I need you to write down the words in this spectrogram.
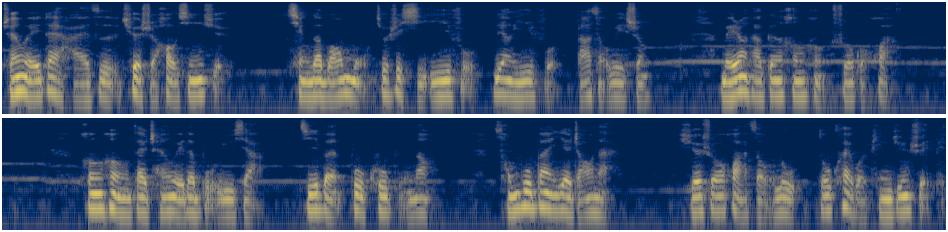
陈维带孩子确实耗心血。请的保姆就是洗衣服、晾衣服、打扫卫生，没让他跟哼哼说过话。哼哼在陈伟的哺育下，基本不哭不闹，从不半夜找奶，学说话、走路都快过平均水平，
